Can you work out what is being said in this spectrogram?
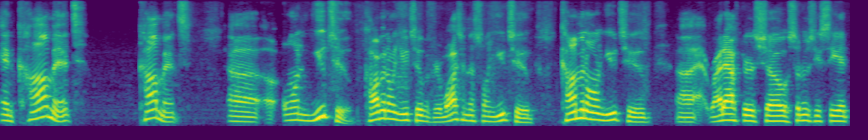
and comment, comments uh, on YouTube. Comment on YouTube if you're watching this on YouTube. Comment on YouTube uh, right after the show. As soon as you see it,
